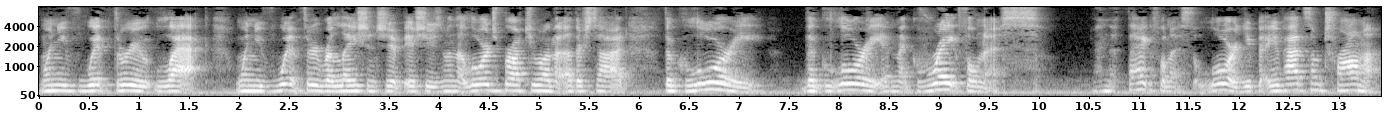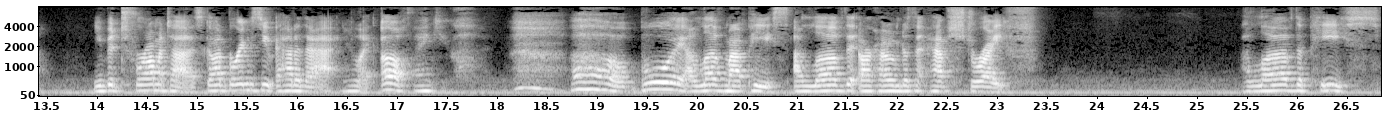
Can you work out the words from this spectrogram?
when you've went through lack, when you've went through relationship issues, when the Lord's brought you on the other side, the glory, the glory and the gratefulness and the thankfulness, the Lord, you've, you've had some trauma. You've been traumatized. God brings you out of that. And you're like, oh, thank you, God. Oh, boy, I love my peace. I love that our home doesn't have strife. I love the peace.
